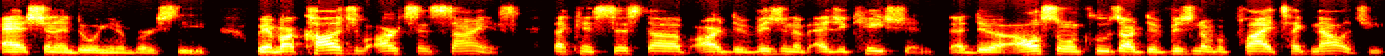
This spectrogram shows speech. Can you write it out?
at Shenandoah University. We have our College of Arts and Science that consists of our Division of Education, that also includes our Division of Applied Technology.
